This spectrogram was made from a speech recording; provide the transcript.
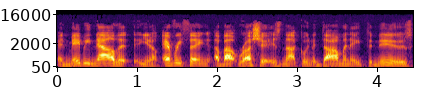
and maybe now that you know everything about Russia is not going to dominate the news,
